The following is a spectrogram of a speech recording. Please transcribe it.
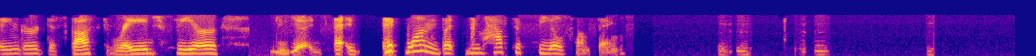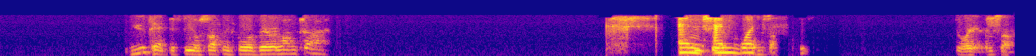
anger, disgust, rage, fear. Eh, pick one, but you have to feel something. Mm-hmm. Mm-hmm. You've had to feel something for a very long time. And and what? Go ahead. I'm sorry.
